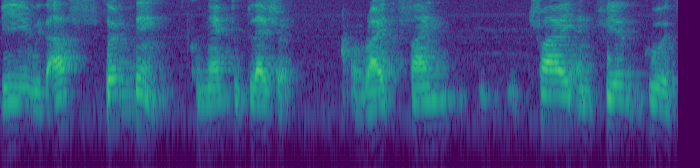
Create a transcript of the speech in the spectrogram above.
Be with us. Third thing, connect to pleasure. All right? Find, try and feel good.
